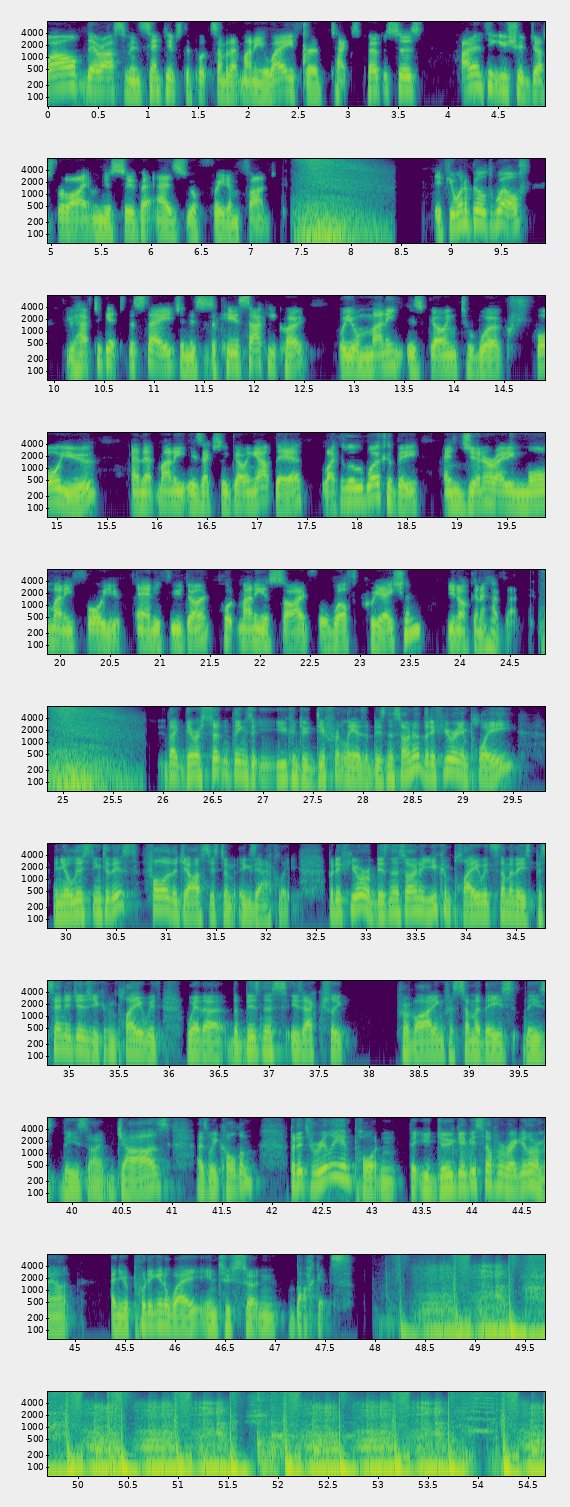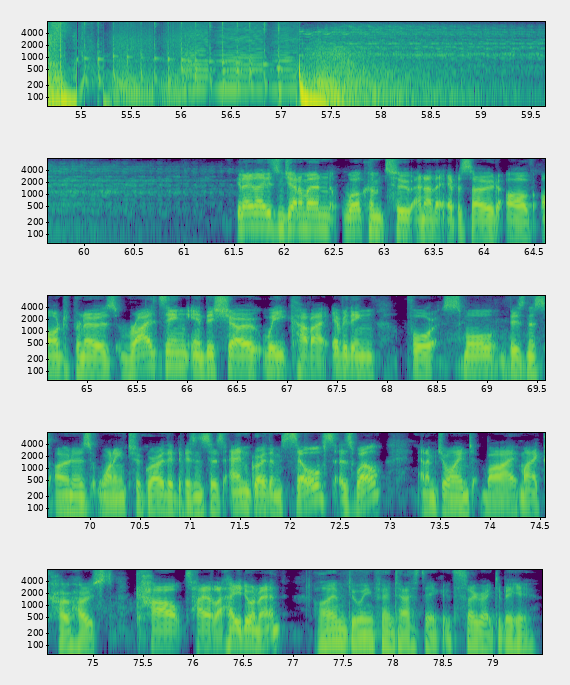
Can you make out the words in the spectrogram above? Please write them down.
while there are some incentives to put some of that money away for tax purposes, I don't think you should just rely on your super as your freedom fund. If you want to build wealth, you have to get to the stage, and this is a Kiyosaki quote, where your money is going to work for you. And that money is actually going out there like a little worker bee and generating more money for you. And if you don't put money aside for wealth creation, you're not going to have that. Like there are certain things that you can do differently as a business owner that if you're an employee, and you're listening to this, follow the JAR system exactly. But if you're a business owner, you can play with some of these percentages. You can play with whether the business is actually providing for some of these these these uh, jars as we call them but it's really important that you do give yourself a regular amount and you're putting it away into certain buckets G'day, ladies and gentlemen. Welcome to another episode of Entrepreneurs Rising. In this show, we cover everything for small business owners wanting to grow their businesses and grow themselves as well. And I'm joined by my co-host, Carl Taylor. How you doing, man? I'm doing fantastic. It's so great to be here.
